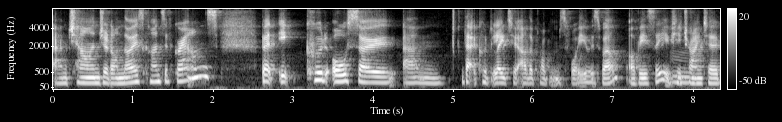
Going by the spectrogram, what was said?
um, challenge it on those kinds of grounds. But it could also um, that could lead to other problems for you as well, obviously, if you're mm. trying to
